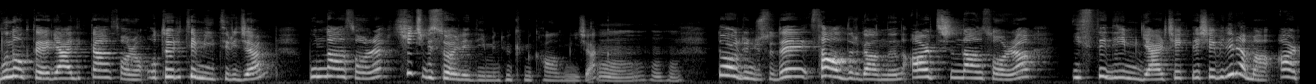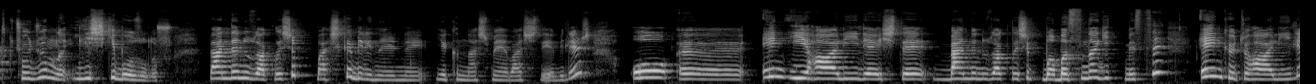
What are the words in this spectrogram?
Bu noktaya geldikten sonra otoritemi yitireceğim. Bundan sonra hiçbir söylediğimin hükmü kalmayacak. Dördüncüsü de saldırganlığın artışından sonra istediğim gerçekleşebilir ama artık çocuğumla ilişki bozulur. Benden uzaklaşıp başka birilerine yakınlaşmaya başlayabilir o e, en iyi haliyle işte benden uzaklaşıp babasına gitmesi en kötü haliyle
